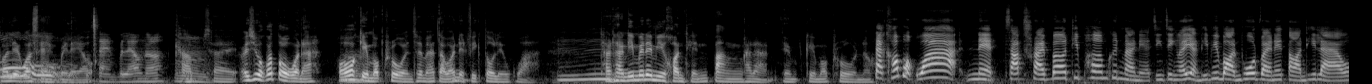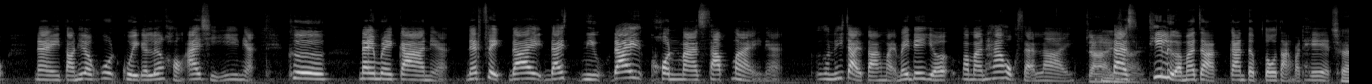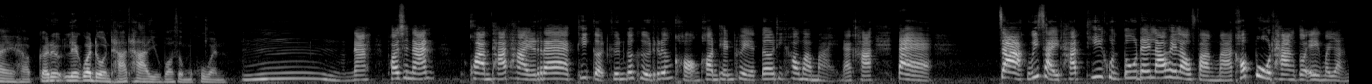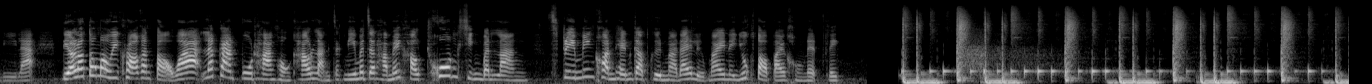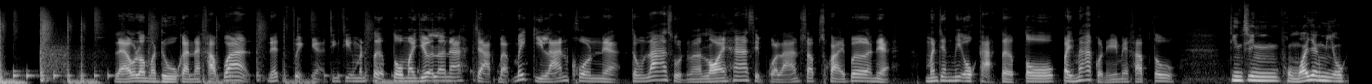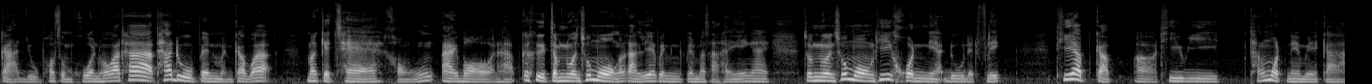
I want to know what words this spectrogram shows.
ก็เรียกว่าแซงไปแล้ว แซงไปแล้วเนอะครับอืมใช่ HBO ก็โตนะ เพราะว่าเกมออฟ r ทรนใช่ไหมแต่ว่า Netflix โตเร็วกว่าอืมทั้งทางๆที่ไม่ได้มีคอนเทนต์ปังขนาดเกมออฟ r ทรนเนาะแต่เขาบอกว่า Net Subscriber ที่เพิ่มขึ้นมาเนี่ย จริง ๆ แล้วอย่างที่พี่บอลพูดไว้ในตอนที่แล้ว ในตอนที่เราพูดคุยกันเรื่องของไอชีเนี่ยคือในอเมริกาเนี่ย Netflix ได้ได้new ได้คนมา sub ใหม่เนี่ย คนที่จ่ายตังค์ใหม่ไม่ได้เยอะประมาณ 5-6แสนราย ใช่แต่ใช่ ที่เหลือมาจากการเติบโตต่างประเทศ ใช่ครับ ก็เรียกว่าโดนท้าทายอยู่พอสมควร อืมนะเพราะฉะนั้นความท้าทายแรกที่เกิดขึ้นก็คือเรื่องของ content creator ที่เข้ามาใหม่นะคะ แต่จากวิสัยทัศน์ที่คุณตู้ได้เล่าให้เราฟังมา เขาปูทางตัวเองมาอย่างดีแล้ว เดี๋ยวเราต้องมาวิเคราะห์กันต่อว่า และการปูทางของเขาหลังจากนี้มันจะทำให้เขาช่วงชิงบัลลังก์สตรีมมิ่งคอนเทนต์กลับคืนมาได้หรือไม่ในยุคต่อไปของ Netflix แล้วเรามาดูกันนะครับว่า Netflix เนี่ยจริง ๆ มันเติบโตมาเยอะแล้วนะ จากแบบไม่กี่ล้านคนเนี่ยตรงล่าสุดมา 150 กว่าล้าน Subscriber เนี่ยมันยังมีโอกาสเติบโตไปมากกว่านี้ไหมครับตู้ จริง ๆ ผมว่ายังมีโอกาสอยู่พอสมควร เพราะว่าถ้าถ้าดูเป็นเหมือนกับว่า Market Share ของ i b a l l นะครับ ก็คือจำนวนชั่วโมงแล้วกันเรียกเป็นเป็นภาษาไทยง่ายๆจำนวนชั่วโมงที่คนเนี่ยดู Netflix เทียบกับเอ่อทีวีทั้งหมดในอเมริกา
